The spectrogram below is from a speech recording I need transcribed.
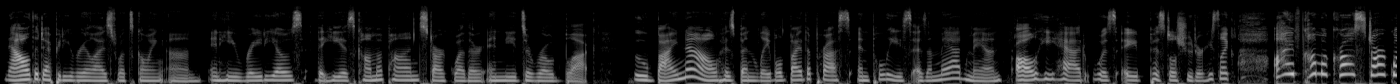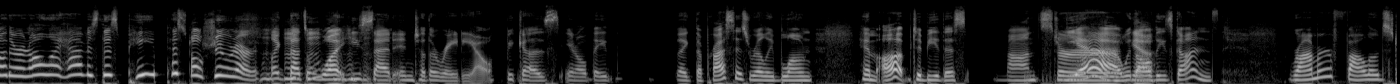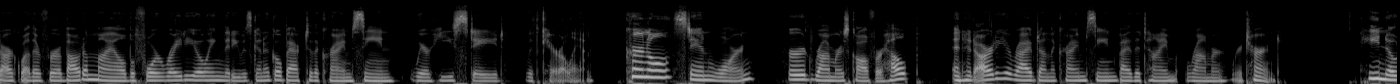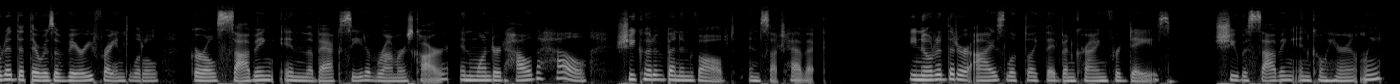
Now the deputy realized what's going on, and he radios that he has come upon Starkweather and needs a roadblock, who by now has been labeled by the press and police as a madman. All he had was a pistol shooter. He's like, I've come across Starkweather, and all I have is this P pistol shooter. Like, that's what he said into the radio because, you know, they, like, the press has really blown him up to be this Monster. yeah, with Yeah. all these guns. Romer followed Starkweather for about a mile before radioing that he was going to go back to the crime scene where he stayed with Caril Ann. Colonel Stan Warren heard Romer's call for help and had already arrived on the crime scene by the time Romer returned. He noted that there was a very frightened little girl sobbing in the back seat of Romer's car and wondered how the hell she could have been involved in such havoc. He noted that her eyes looked like they'd been crying for days. She was sobbing incoherently.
